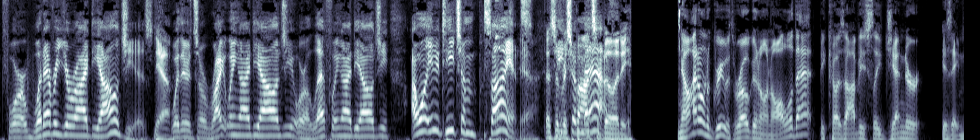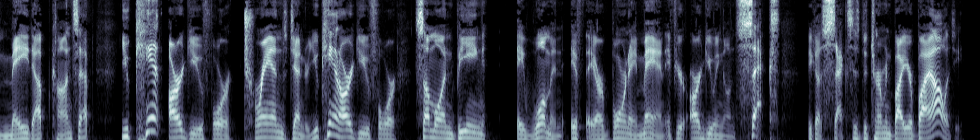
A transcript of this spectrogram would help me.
for whatever your ideology is. Yeah. Whether it's a right wing ideology or a left wing ideology, I want you to teach them science. yeah, a Teach math. responsibility. Now, I don't agree with Rogan on all of that because obviously gender is a made up concept. You can't argue for transgender. You can't argue for someone being a woman if they are born a man if you're arguing on sex because sex is determined by your biology.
